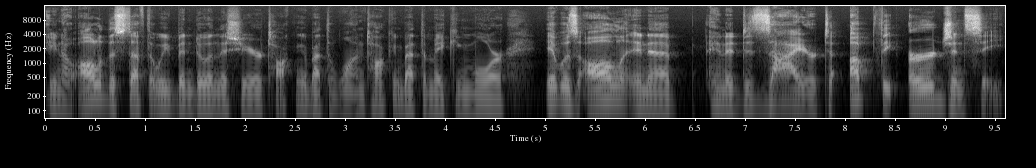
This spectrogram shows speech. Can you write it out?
you know, all of the stuff that we've been doing this year, talking about the one, talking about the making more, it was all in a in a desire to up the urgency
